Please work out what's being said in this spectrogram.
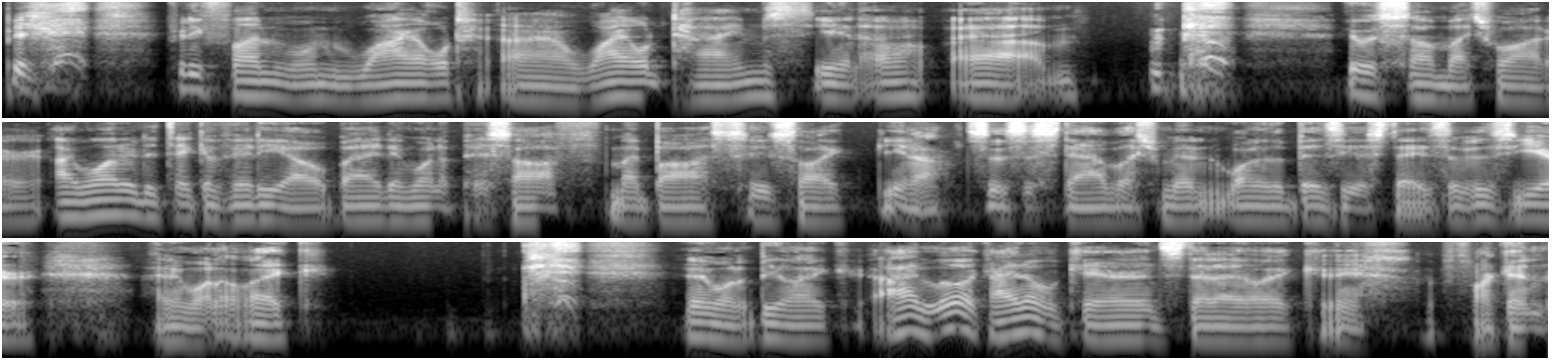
Pretty, fun one wild uh, wild times, you know. Um, it was so much water. I wanted to take a video, but I didn't want to piss off my boss, who's like, you know, it's his establishment, one of the busiest days of his year. I didn't want to like, I didn't want to be like, I look, I don't care. Instead, I like, eh, fucking,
